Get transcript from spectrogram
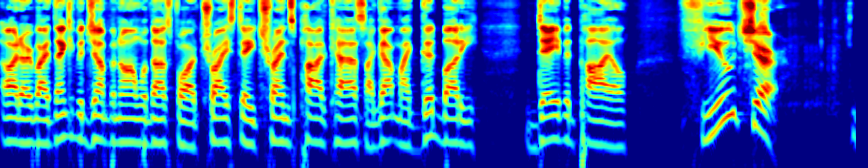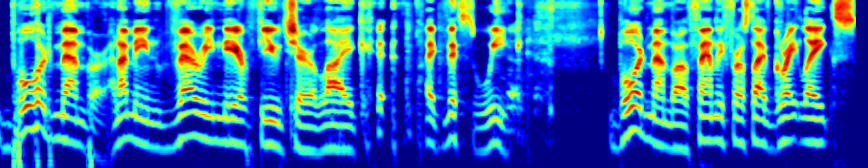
All right, everybody. Thank you for jumping on with us for our Tri State Trends podcast. I got my good buddy, David Pyle, future board member, and I mean very near future, like like this week. board member of Family First Life Great Lakes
